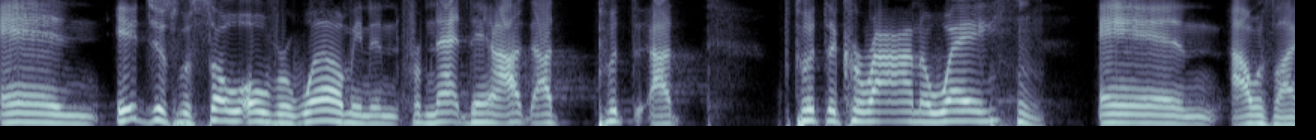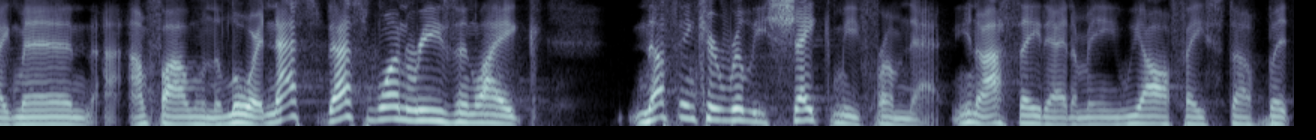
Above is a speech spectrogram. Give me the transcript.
And it just was so overwhelming. And from that day, I, I put, I put the Quran away hmm. and I was like, man, I'm following the Lord. And that's, that's one reason, like, nothing can really shake me from that. You know, I say that. I mean, we all face stuff, but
